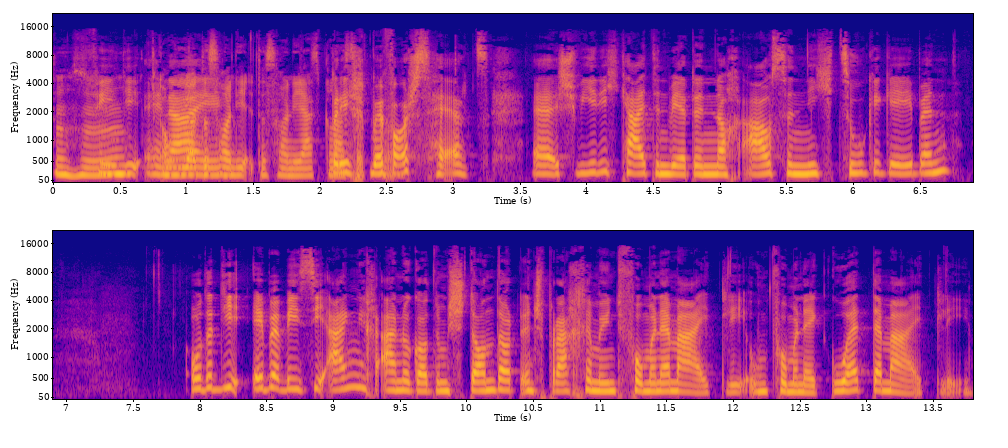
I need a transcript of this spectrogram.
Das finde ich, äh, oh, ja das habe ich, das habe ich auch bricht mir gelesen. fast das Herz. Äh, Schwierigkeiten werden nach außen nicht zugegeben. Oder die, eben, weil sie eigentlich auch noch gerade dem Standard entsprechen müssen von einem Mädchen und von einem guten Mädchen.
